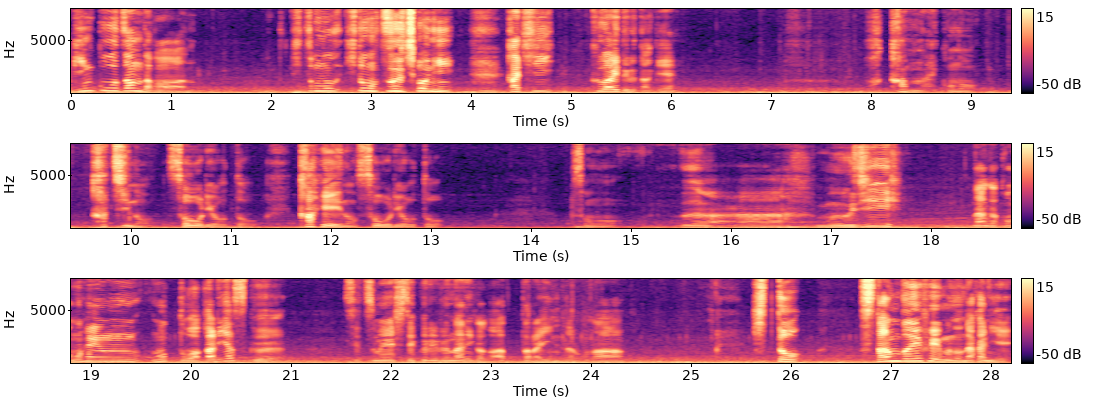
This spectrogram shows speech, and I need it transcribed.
銀行残高、人の、人の通帳に 書き加えてるだけ？わかんない、この価値の送料と、貨幣の送料と、その、うわ無事。なんかこの辺もっと分かりやすく説明してくれる何かがあったらいいんだろうな。きっと、スタンド FM の中に、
